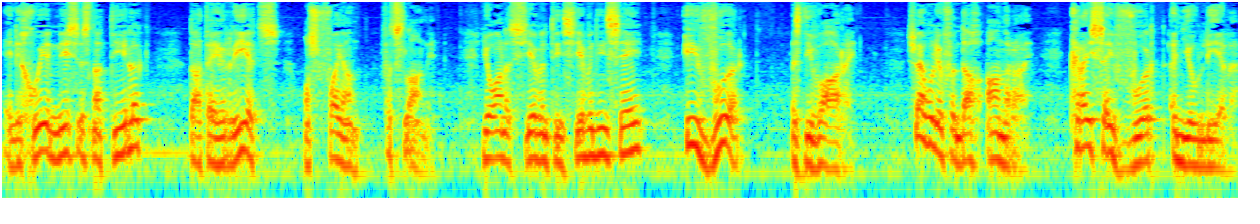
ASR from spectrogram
En die goeie nuus is natuurlik dat hy reeds ons vyand verslaan het. Johannes 17:17 17 sê: "U woord is die waarheid." So ek wil jou vandag aanraai, kry sy woord in jou lewe.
